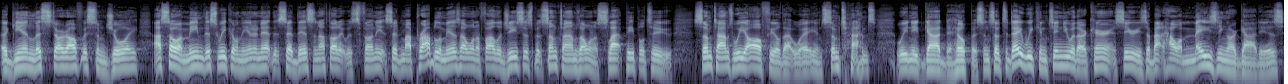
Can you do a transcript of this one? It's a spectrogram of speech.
Again, let's start off with some joy. I saw a meme this week on the internet that said this, and I thought it was funny. It said, My problem is I want to follow Jesus, but sometimes I want to slap people too. Sometimes we all feel that way, and sometimes we need God to help us. And so today we continue with our current series about how amazing our God is,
